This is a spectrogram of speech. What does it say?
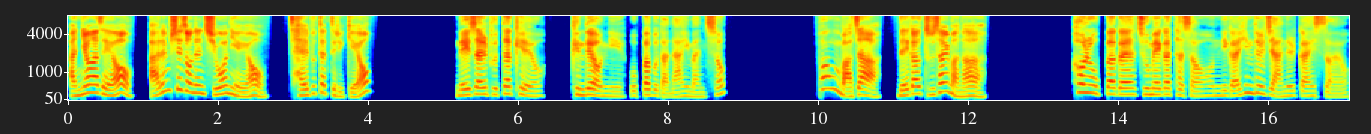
안녕하세요. 아름씨 저는 지원이에요. 잘 부탁드릴게요. 네잘 부탁해요. 근데 언니 오빠보다 나이 많죠? 펑 맞아. 내가 두 살 많아. 헐 오빠가 좀 애 같아서 언니가 힘들지 않을까 했어요.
